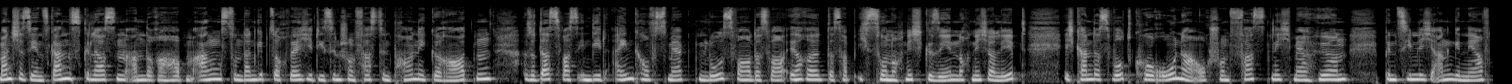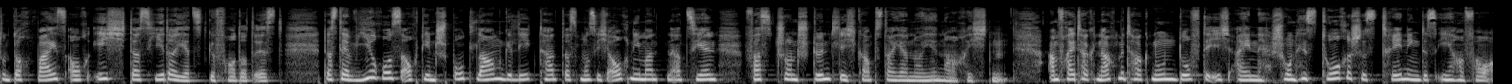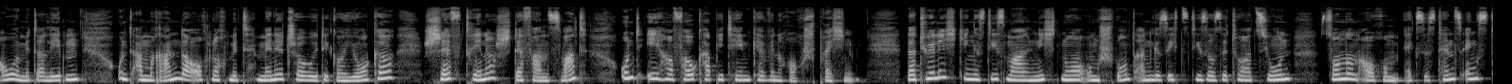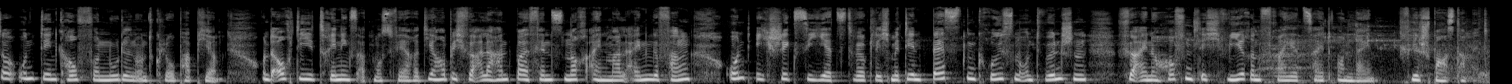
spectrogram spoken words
Manche sehen es ganz gelassen, andere haben Angst und dann gibt es auch welche, die sind schon fast in Panik geraten. Also das, was in den Einkaufsmärkten los war, das war irre, das habe ich so noch nicht gesehen, noch nicht erlebt. Ich kann das Wort Corona auch schon fast nicht mehr hören, bin ziemlich angenervt und doch weiß auch ich, dass jeder jetzt gefordert ist. Dass der Virus auch den Sport lahmgelegt hat, das muss ich auch niemandem erzählen. Fast schon stündlich gab es da ja neue Nachrichten. Am Freitagnachmittag nun durfte ich ein schon historisches Training des EHV Aue miterleben und am Rande auch noch mit Manager Rüdiger Jorke, Cheftrainer Stefan Swat und EHV-Kapitän Kevin Roch sprechen. Natürlich ging es diesmal nicht nur um Sport angesichts dieser Situation, sondern auch um Existenzängste und den Kauf von Nudeln und Klopapier. Und auch die Trainingsatmosphäre, die habe ich für alle Handballfans noch einmal eingefangen und ich schicke sie jetzt wirklich mit den besten Grüßen und Wünschen für eine hoffentlich virenfreie Zeit online. Viel Spaß damit.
